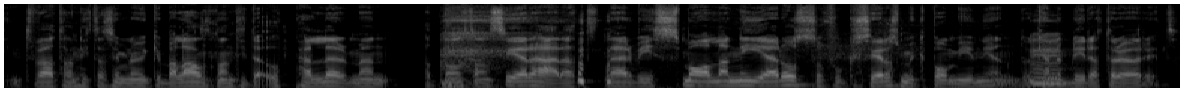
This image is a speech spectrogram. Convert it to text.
inte för att han hittar så himla mycket balans när han tittar upp heller, men att någonstans se det här att när vi smalnar ner oss och fokuserar så mycket på omgivningen, då kan Mm. det bli rätt rörigt.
